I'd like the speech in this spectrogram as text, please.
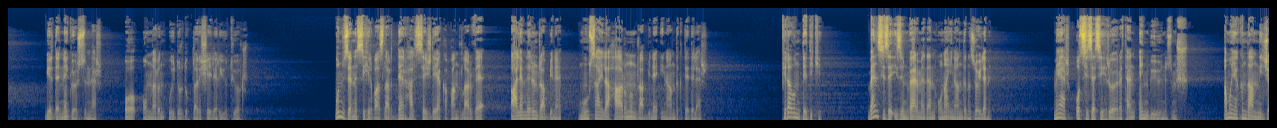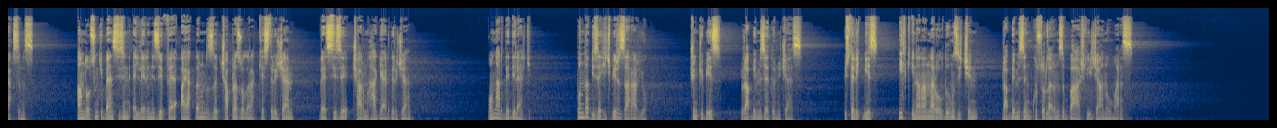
Bir de ne görsünler, o onların uydurdukları şeyleri yutuyor. Bunun üzerine sihirbazlar derhal secdeye kapandılar ve alemlerin Rabbine, Musa ile Harun'un Rabbine inandık dediler. Firavun dedi ki, ben size izin vermeden ona inandınız öyle mi? Meğer o size sihri öğreten en büyüğünüzmüş. Ama yakında anlayacaksınız. Andolsun ki ben sizin ellerinizi ve ayaklarınızı çapraz olarak kestireceğim ve sizi çarmıha gerdireceğim. Onlar dediler ki, bunda bize hiçbir zarar yok. Çünkü biz Rabbimize döneceğiz. Üstelik biz ilk inananlar olduğumuz için Rabbimizin kusurlarımızı bağışlayacağını umarız.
